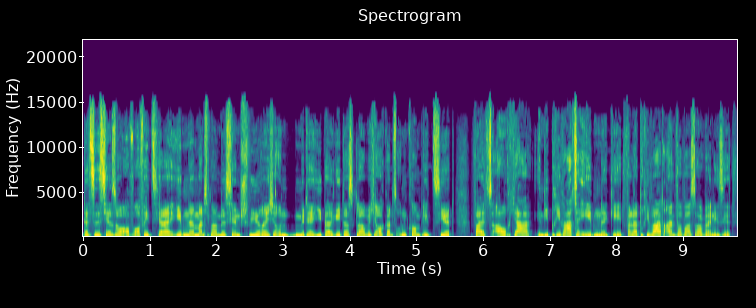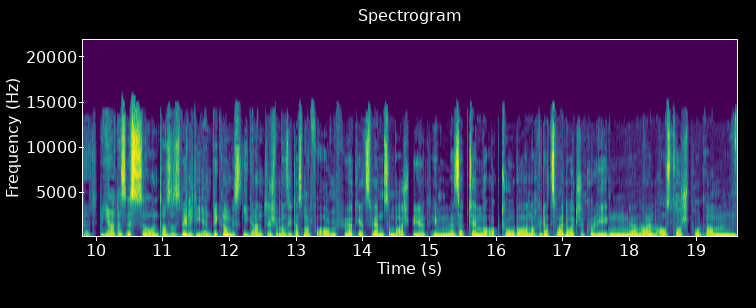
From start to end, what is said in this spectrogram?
das ist ja so auf offizieller Ebene manchmal ein bisschen schwierig und mit der IPA geht das, glaube ich, auch ganz unkompliziert, weil es auch ja in die private Ebene geht, weil da privat einfach was organisiert wird. Ja, das ist so und das ist wirklich, die Entwicklung ist gigantisch, wenn man sich das mal vor Augen führt. Jetzt werden zum Beispiel im September, Oktober noch wieder zwei deutsche Kollegen an einem Austauschprogramm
